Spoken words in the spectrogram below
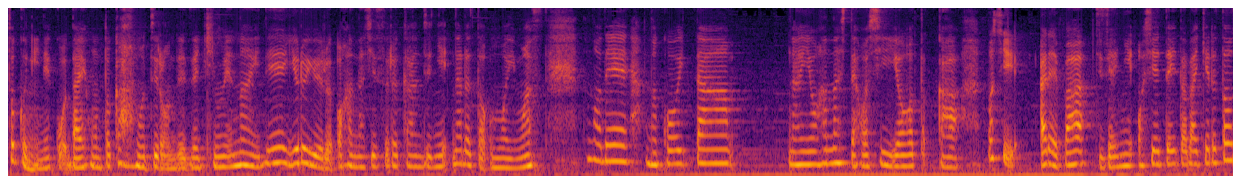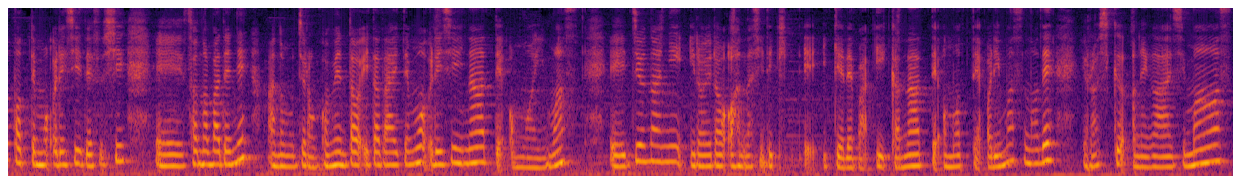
特にねこう台本とかはもちろん全然決めないでゆるゆるお話しする感じになると思います。なのであのこういった内容を話してほしいよとかもしあれば事前に教えていただけるととっても嬉しいですし、えー、その場でねあのもちろんコメントをいただいても嬉しいなって思います、えー、柔軟にいろいろお話できていければいいかなって思っておりますのでよろしくお願いします、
